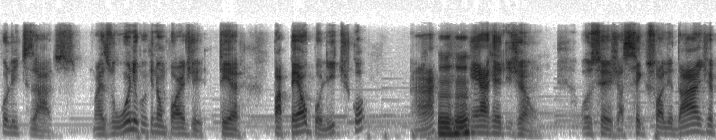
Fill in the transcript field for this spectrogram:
politizados, mas o único que não pode ter papel político tá, uhum. é a religião. Ou seja, a sexualidade é,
